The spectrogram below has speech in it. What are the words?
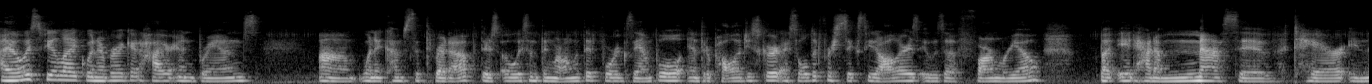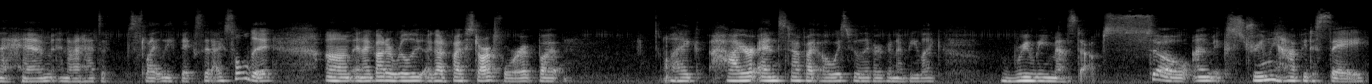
I always feel like whenever I get higher end brands, um, when it comes to thredUP, there's always something wrong with it. For example, Anthropologie skirt, I sold it for $60. It was a Farm Rio, but it had a massive tear in the hem and I had to slightly fix it. I sold it um, and I got a really, I got a five star for it, but like higher end stuff, I always feel like are gonna be like really messed up. So I'm extremely happy to say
